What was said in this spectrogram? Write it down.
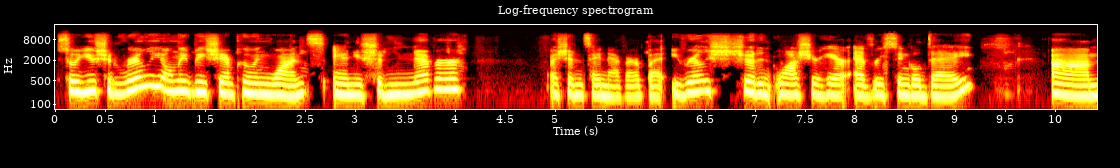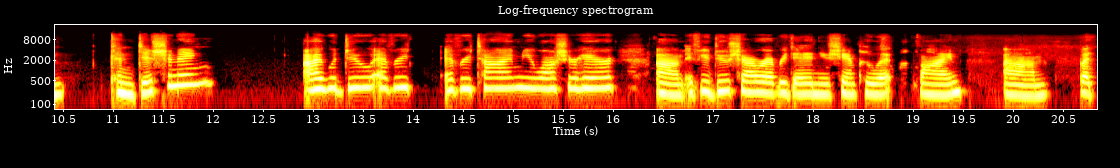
so you should really only be shampooing once and you should never i shouldn't say never but you really shouldn't wash your hair every single day. Um, conditioning i would do every every time you wash your hair. Um, if you do shower every day and you shampoo it fine. Um, but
